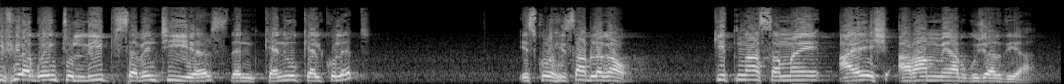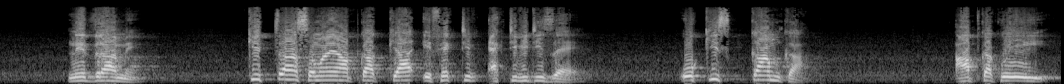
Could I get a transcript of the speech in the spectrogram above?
If you are going to live 70 years, then can you calculate? इसको हिसाब लगाओ। कितना समय आयश आराम में आप गुजार दिया? निद्रा में। कितना समय आपका क्या इफ़ेक्टिव एक्टिविटीज़ है? वो किस काम का? आपका कोई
